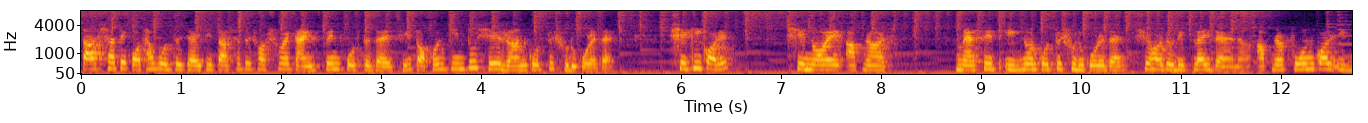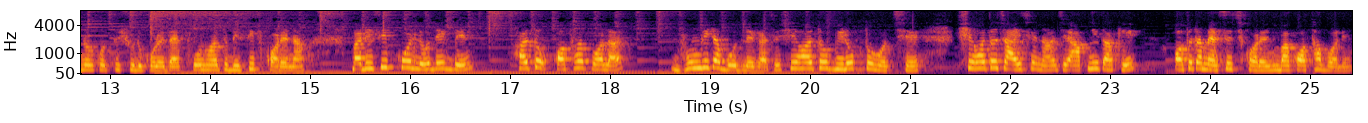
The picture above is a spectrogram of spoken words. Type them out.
তার সাথে কথা বলতে চাইছি, তার সাথে সবসময় টাইম স্পেন্ড করতে চাইছি, তখন কিন্তু সে রান করতে শুরু করে দেয়। সে কি করে? সে নয় আপনার মেসেজ ইগনোর করতে শুরু করে দেয়। সে হয়তো রিপ্লাই দেয় না। আপনার ফোন কল ইগনোর করতে শুরু করে দেয়। ফোন হয়তো রিসিভ করে না। বা রিসিভ করলেও দেখবেন হয়তো কথা বলার ভঙ্গিটা বদলে গেছে। সে হয়তো বিরক্ত হচ্ছে। সে হয়তো চাইছে না যে আপনি তাকে অতটা মেসেজ করেন বা কথা বলেন।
